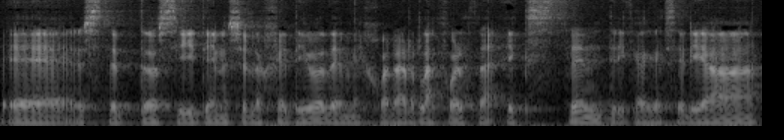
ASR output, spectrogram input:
eh, excepto si tienes el objetivo de mejorar la fuerza excéntrica, que sería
